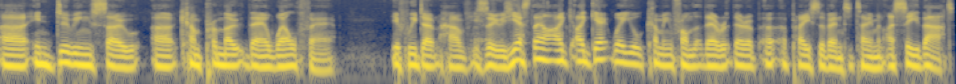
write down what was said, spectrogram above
uh, in doing so uh, can promote their welfare? if we don't have yeah. zoos. Yes, they are. I, I, get where you're coming from that they're they're a, a place of entertainment. I see that,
